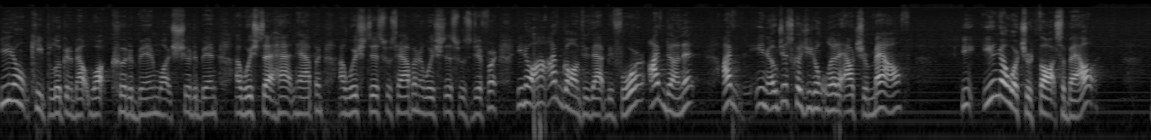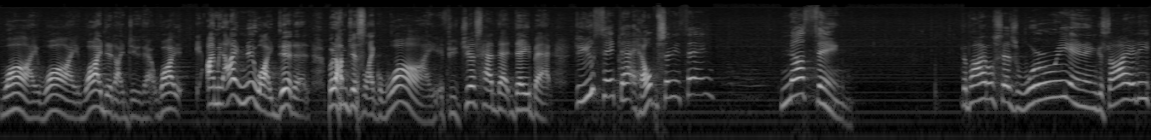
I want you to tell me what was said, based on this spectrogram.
You don't keep looking about what could have been, what should have been. I wish that hadn't happened. I wish this was happened. I wish this was different. You know, I, have gone through that before. I've done it. I've, you know, just because you don't let it out your mouth, you, you know what your thoughts about. Why, why, why did I do that? Why? I mean, I knew I did it, but I'm just like, why? If you just had that day back, do you think that helps anything? Nothing. The Bible says worry and anxiety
